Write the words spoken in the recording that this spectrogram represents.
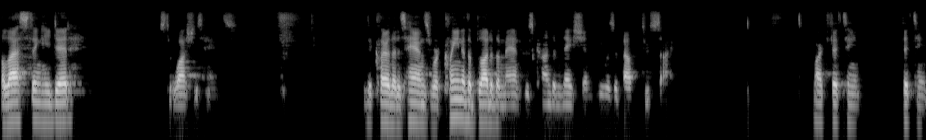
The last thing he did was to wash his hands. He declared that his hands were clean of the blood of the man whose condemnation he was about to sign. Mark 15, 15.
